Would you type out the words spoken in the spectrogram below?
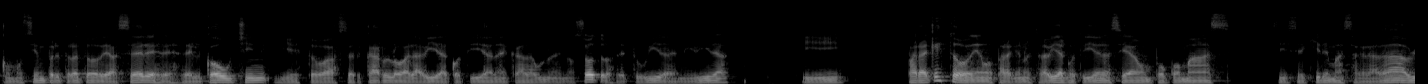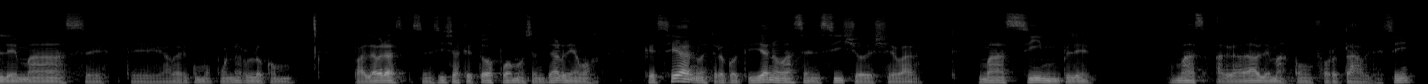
como siempre trato de hacer, es desde el coaching y esto acercarlo a la vida cotidiana de cada uno de nosotros, de tu vida, de mi vida y para que esto, digamos, para que nuestra vida cotidiana sea un poco más, si se quiere, más agradable, más, este, a ver cómo ponerlo con palabras sencillas que todos podamos entender, digamos, que sea nuestro cotidiano más sencillo de llevar, más simple, más agradable, más confortable, ¿sí?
